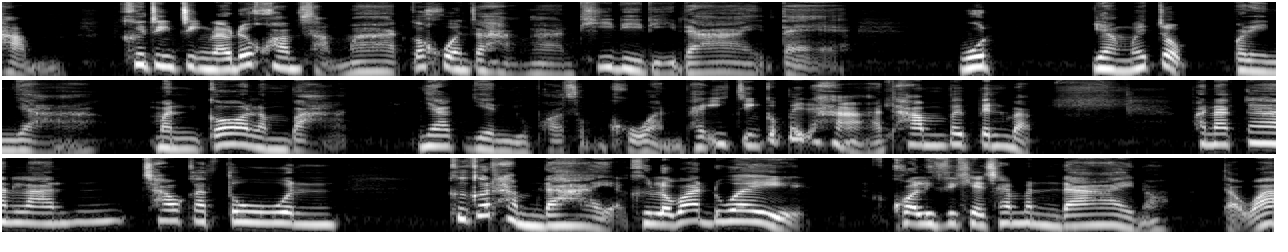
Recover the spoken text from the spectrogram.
ทำคือจริง ๆ แล้วด้วยความสามารถก็ควรจะหางานที่ดี ๆ ได้ แต่วุฒิยังไม่จบปริญญา มันก็ลำบากยากเย็นอยู่พอสมควรแพ็กอีจริงก็ไปหาทำไปเป็นแบบ พนักงานร้านเช่าการ์ตูน คือก็ทำได้อะคือเราว่าด้วยคุณลิฟิเคชันมันได้เนาะแต่ว่า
